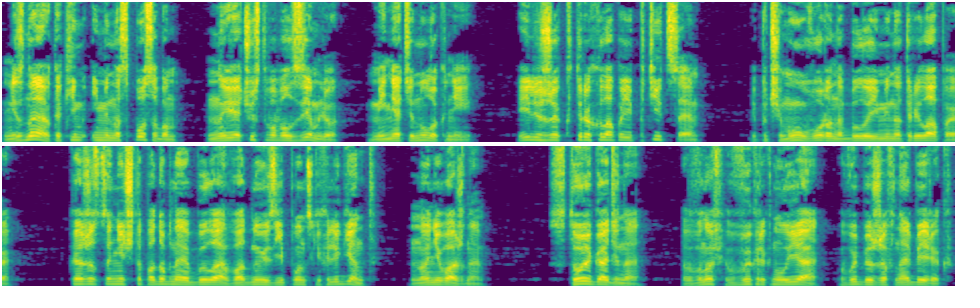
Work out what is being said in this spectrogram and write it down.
Не знаю, каким именно способом, но я чувствовал землю, меня тянуло к ней. Или же к трехлапой птице. И почему у ворона было именно три лапы? Кажется, нечто подобное было в одной из японских легенд, но неважно. «Стой, гадина!» — вновь выкрикнул я, выбежав на берег.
